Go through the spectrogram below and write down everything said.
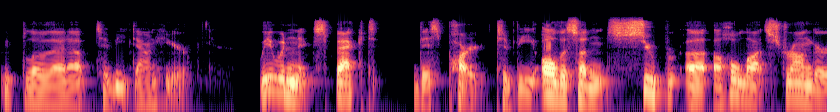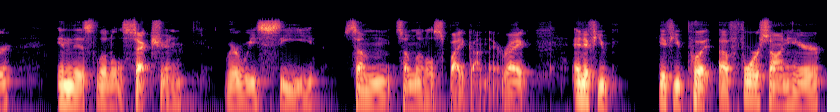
we blow that up to be down here we wouldn't expect this part to be all of a sudden super uh, a whole lot stronger in this little section where we see some some little spike on there, right? And if you if you put a force on here,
